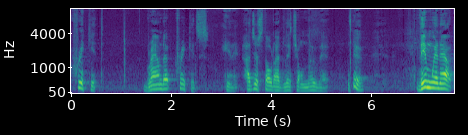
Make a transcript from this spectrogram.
cricket, ground up crickets in it. I just thought I'd let y'all know that. then went out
